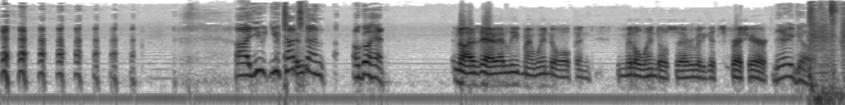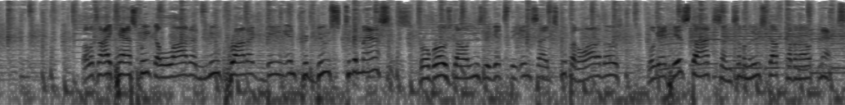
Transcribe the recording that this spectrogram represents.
Uh, you you touched on. Oh, go ahead. No, I was I leave my window open, the middle window, so everybody gets fresh air. There you go. Well, it's ICAST week. A lot of new product being introduced to the masses. Bro Brosdahl usually gets the inside scoop on a lot of those. We'll get his thoughts on some of the new stuff coming out next.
